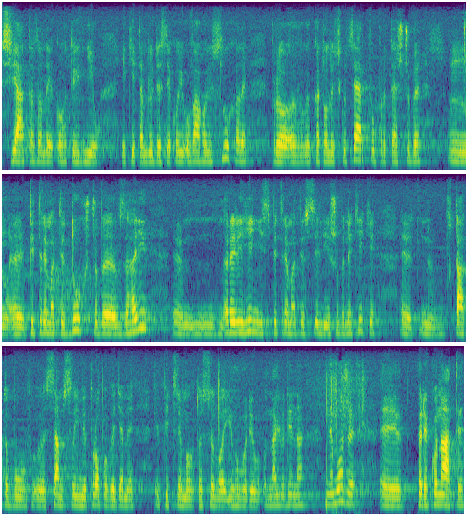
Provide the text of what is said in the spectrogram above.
свята великого тих днів, які там люди з якою увагою слухали про е, католицьку церкву, про те, щоб е, підтримати дух, щоб взагалі ем, релігійність підтримати в селі, щоб не тільки е, тато був сам своїми проповідями підтримав то село і говорив, одна людина не може переконати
